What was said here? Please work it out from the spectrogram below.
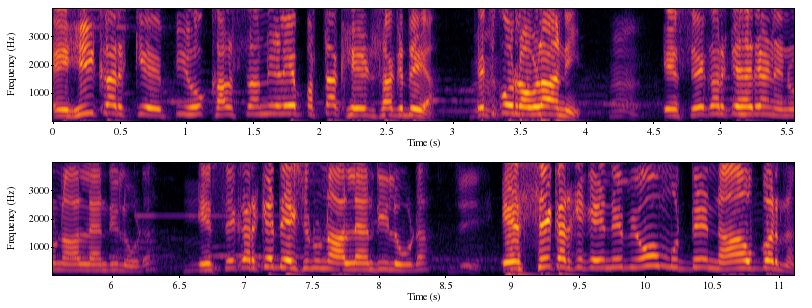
ਇਹੀ ਕਰਕੇ ਵੀ ਉਹ ਖਾਲਸਾਨੀ ਵਾਲੇ ਪੱਤਾ ਖੇਡ ਸਕਦੇ ਆ। ਇਹ 'ਚ ਕੋਈ ਰੌਲਾ ਨਹੀਂ। ਇਸੇ ਕਰਕੇ ਹਰਿਆਣੇ ਨੂੰ ਨਾਲ ਲੈਣ ਦੀ ਲੋੜ ਆ। ਇਸੇ ਕਰਕੇ ਦੇਸ਼ ਨੂੰ ਨਾਲ ਲੈਣ ਦੀ ਲੋੜ ਆ। ਇਸੇ ਕਰਕੇ ਕਹਿੰਦੇ ਵੀ ਉਹ ਮੁੱਦੇ ਨਾ ਉੱਭਰਨ।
